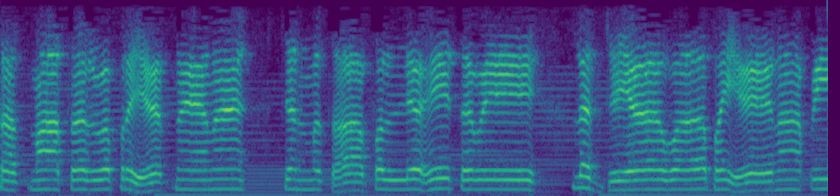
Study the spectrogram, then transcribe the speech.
तस्मात् सर्वप्रयत्नेन जन्म साफल्य हेतवे लज्जया वा भयेनापि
